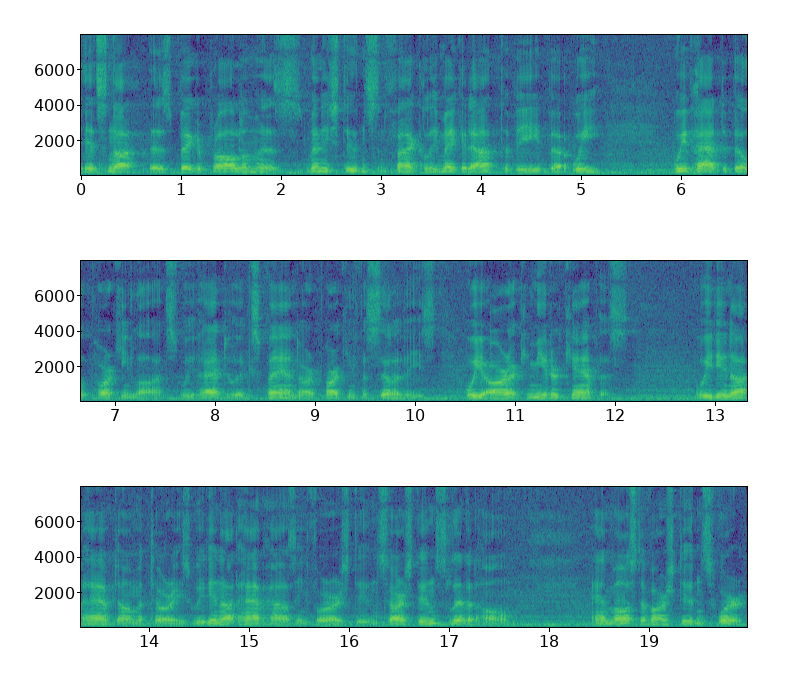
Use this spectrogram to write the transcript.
it's not as big a problem as many students and faculty make it out to be, but we, we've had to build parking lots. We've had to expand our parking facilities. We are a commuter campus. We do not have dormitories. We do not have housing for our students. Our students live at home, and most of our students work.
